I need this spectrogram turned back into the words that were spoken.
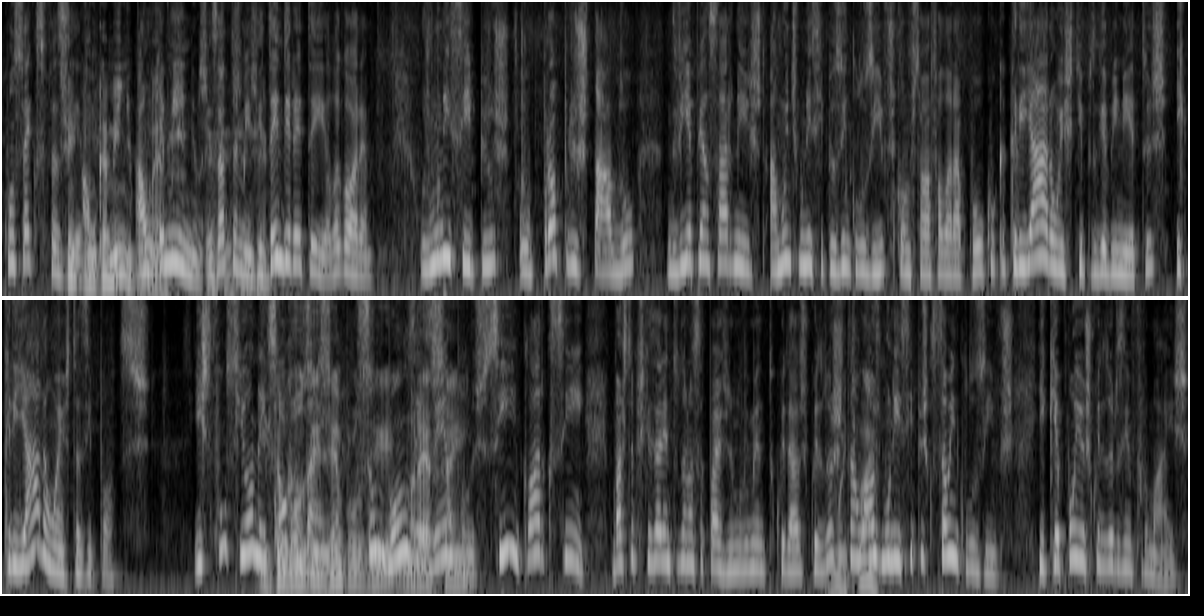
consegue-se fazer. Sim, há um caminho, Há um menos. caminho, Sim, exatamente. sim. E tem direito a ele. Agora, os municípios, o próprio Estado, devia pensar nisto. Há muitos municípios inclusivos, como estava a falar há pouco, que criaram este tipo de gabinetes e criaram estas hipóteses. Isto funciona e, E são bons bem. exemplos São bons merecem- exemplos. Sim, claro que sim. Basta pesquisar em toda a nossa página, no Movimento de Cuidados dos Cuidadores, Muito estão lá bem. os municípios que são inclusivos e que apoiam os cuidadores informais.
